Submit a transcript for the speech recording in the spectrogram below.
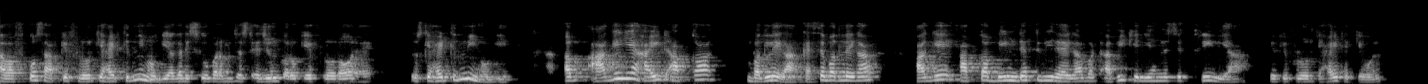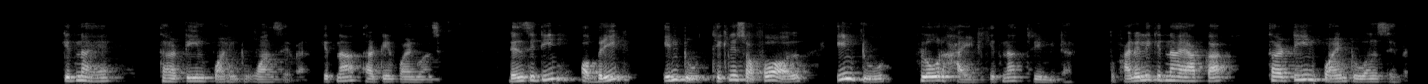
अब ऑफ़ कोर्स आपके फ्लोर की हाइट कितनी होगी? अगर इसके ऊपर हम जस्ट एज्यूम करो कि फ्लोर और है तो उसकी हाइट कितनी होगी? अब आगे ये हाइट आपका बदलेगा। कैसे बदलेगा? आगे आपका बीम डेप्थ भी रहेगा बट अभी के लिए हमने सिर्फ़ थ्री लिया, क्योंकि फ्लोर की हाइट है केवल। कितना है? 13.17 कितना? 13.17 density of brick into thickness of wall into floor height कितना थ्री मीटर? तो फाइनली कितना है आपका? 13.17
